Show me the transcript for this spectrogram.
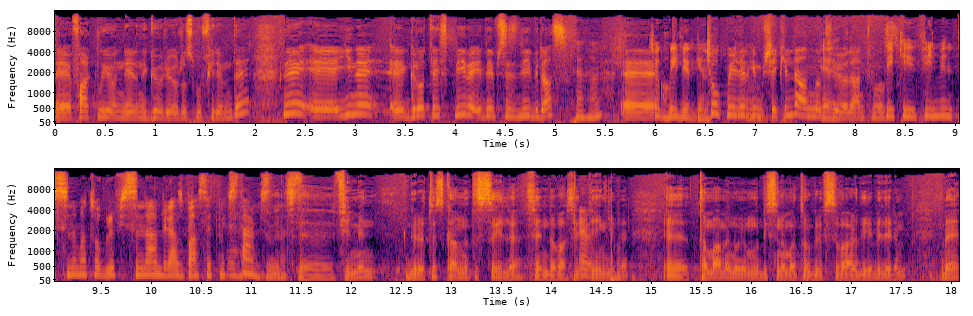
e, farklı yönlerini görüyoruz bu filmde ve e, yine e, groteskliği ve edepsizliği biraz Hı hı. e, Çok belirgin. çok belirgin bir şekilde anlatıyor Evet. Lantimos. Peki filmin sinematografisinden biraz bahsetmek ister misiniz? Evet, e, filmin grotesk anlatısıyla senin de bahsettiğin gibi e, tamamen uyumlu bir sinematografisi var diyebilirim ve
